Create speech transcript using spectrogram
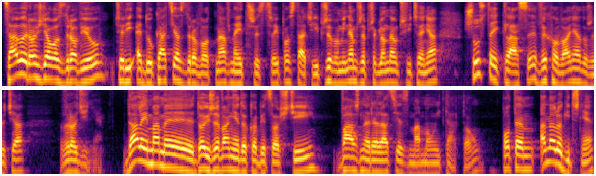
cały rozdział o zdrowiu, czyli edukacja zdrowotna w najczystszej postaci. I przypominam, że przeglądam ćwiczenia szóstej klasy wychowania do życia w rodzinie. Dalej mamy dojrzewanie do kobiecości, ważne relacje z mamą i tatą. Potem analogicznie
